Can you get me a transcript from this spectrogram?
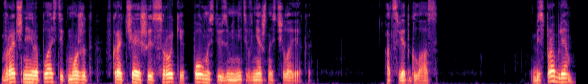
врач-нейропластик может в кратчайшие сроки полностью изменить внешность человека. А цвет глаз? Без проблем.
